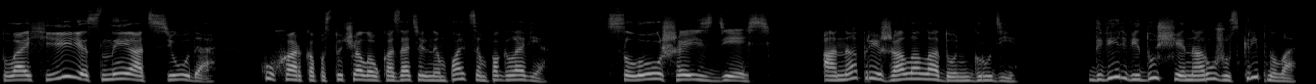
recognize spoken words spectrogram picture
«Плохие сны отсюда!» Кухарка постучала указательным пальцем по голове. «Слушай здесь!» Она прижала ладонь к груди. Дверь, ведущая наружу, скрипнула,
